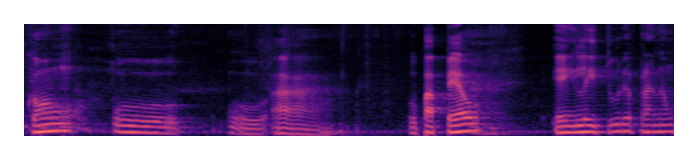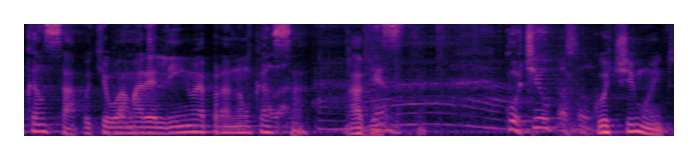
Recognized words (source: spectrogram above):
com o, o, a, o papel é em leitura para não cansar, porque o amarelinho é para não cansar. Ah, a vista. Curtiu, pastor? Curti muito.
